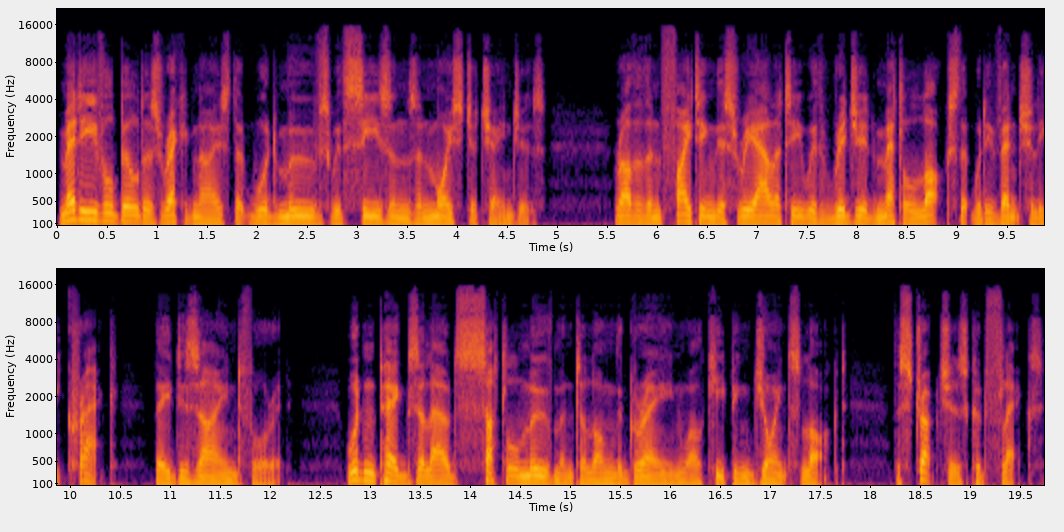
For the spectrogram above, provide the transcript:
Medieval builders recognized that wood moves with seasons and moisture changes. Rather than fighting this reality with rigid metal locks that would eventually crack, they designed for it. Wooden pegs allowed subtle movement along the grain while keeping joints locked. The structures could flex,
